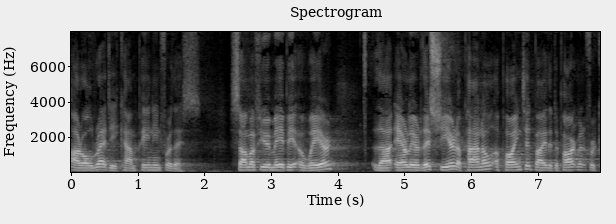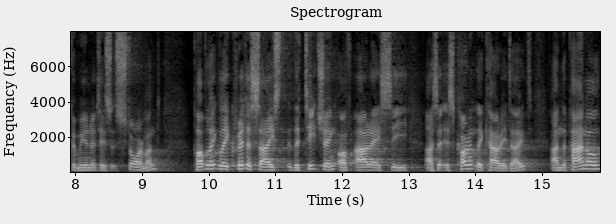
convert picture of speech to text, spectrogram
are already campaigning for this. Some of you may be aware that earlier this year, a panel appointed by the Department for Communities at Stormont publicly criticised the teaching of RSE as it is currently carried out, and the panel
